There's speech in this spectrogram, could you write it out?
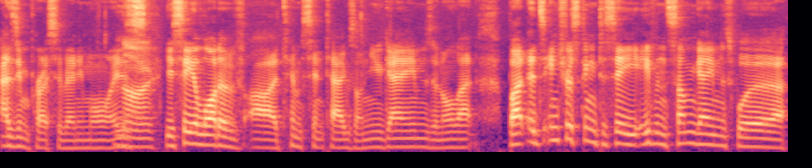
as impressive anymore. It's- No. You see a lot of uh, 10% tags on new games and all that. But it's interesting to see even some games were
